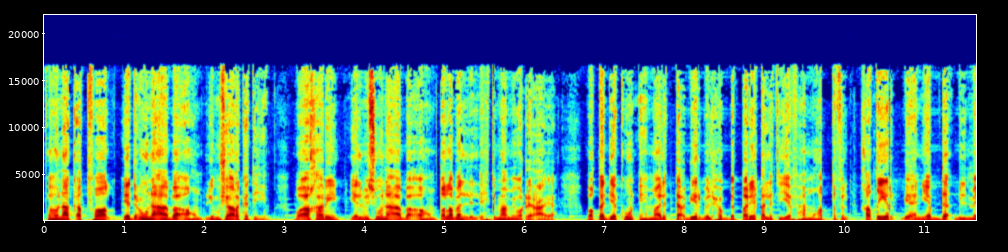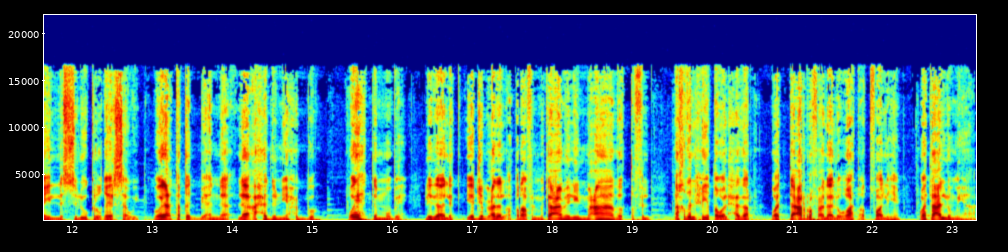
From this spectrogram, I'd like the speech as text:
فهناك أطفال يدعون آباءهم لمشاركتهم وآخرين يلمسون آباءهم طلبا للاهتمام والرعاية. وقد يكون إهمال التعبير بالحب بالطريقة التي يفهمها الطفل خطير بأن يبدأ بالميل للسلوك الغير سوي. ويعتقد بأن لا أحد يحبه ويهتم به. لذلك يجب على الأطراف المتعاملين مع هذا الطفل أخذ الحيطة والحذر والتعرف على لغات أطفالهم وتعلمها.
